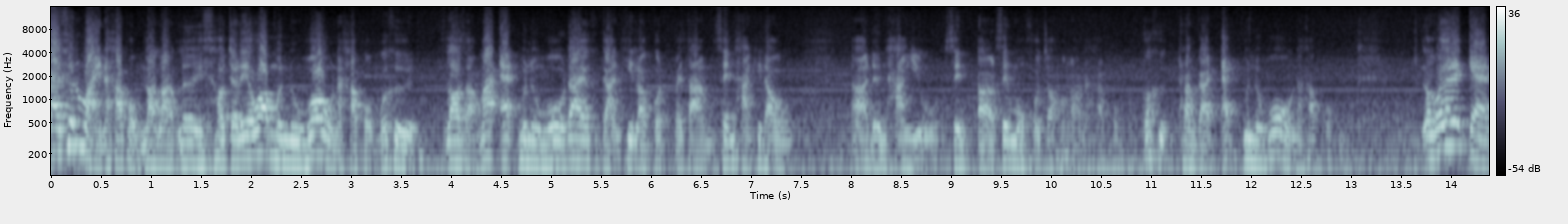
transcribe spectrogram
การเคลื่อนไหวนะครับผมหลักๆเลยเขาจะเรียกว่า maneuver นะครับผมก็คือเราสามารถ add maneuver ได้ก็คือการที่เรากดไปตามเส้นทางที่เราเดินทางอยู่เส้นเส้นวงโคจรของเรานะครับผมก็คือทำการ add maneuver นะครับผมเราก็จะได้แกน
